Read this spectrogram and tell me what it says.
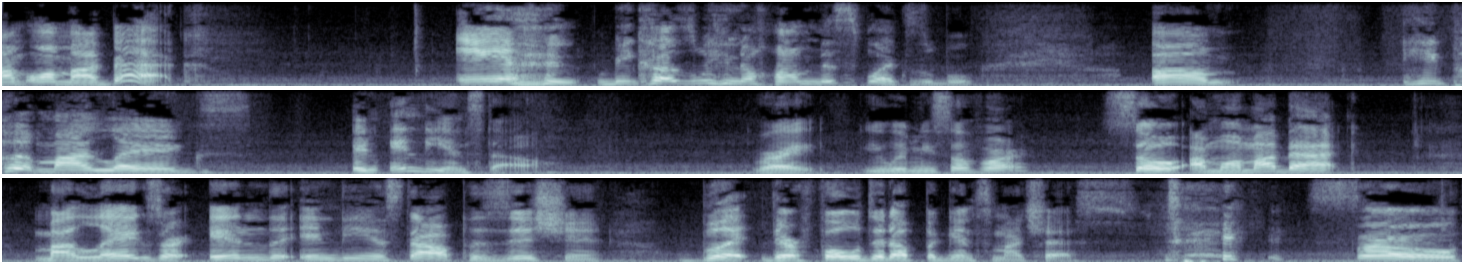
I'm on my back. And because we know I'm Miss Flexible, um, he put my legs in Indian style. Right? You with me so far? So I'm on my back. My legs are in the Indian style position, but they're folded up against my chest. so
